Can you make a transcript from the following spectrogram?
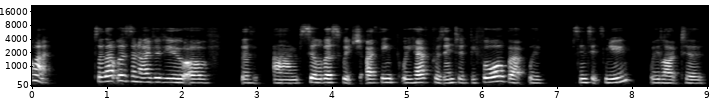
All right, so that was an overview of the um, syllabus, which I think we have presented before, but we, since it's new, we like to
